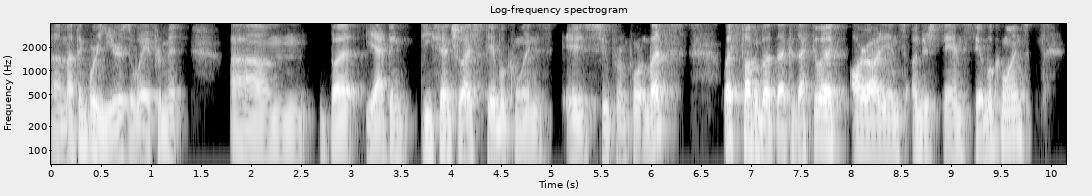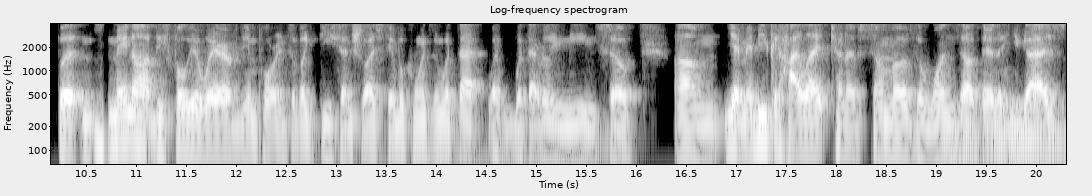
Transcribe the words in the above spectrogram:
Um, I think we're years away from it. Um, but yeah, I think decentralized stablecoins is super important. Let's let's talk about that because I feel like our audience understands stablecoins, but may not be fully aware of the importance of like decentralized stablecoins and what that what, what that really means. So um, yeah, maybe you could highlight kind of some of the ones out there that you guys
